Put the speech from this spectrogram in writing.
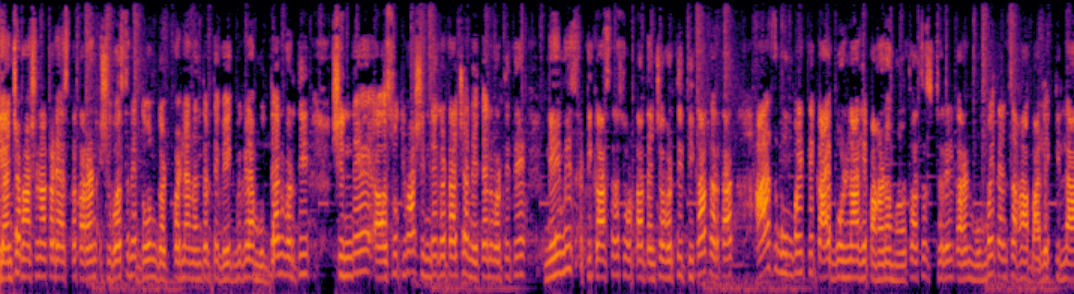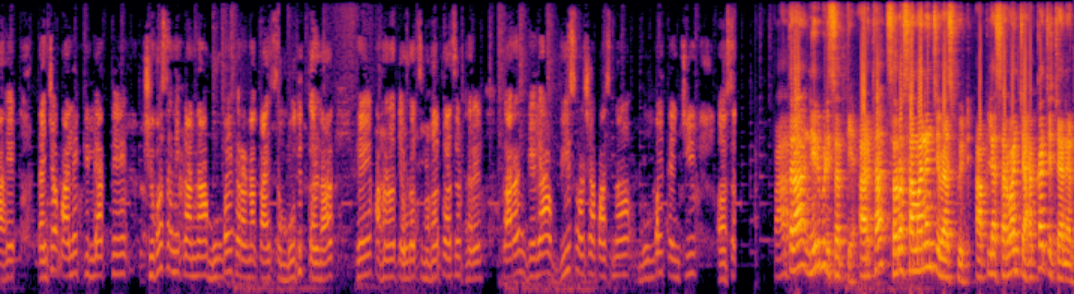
यांच्या भाषणाकडे असतं कारण शिवसेनेत दोन गट पडल्यानंतर ते वेगवेगळ्या मुद्द्यांवरती शिंदे असो किंवा शिंदे गटाच्या नेत्यांवरती ते नेहमीच टीकास्त्र सोडतात त्यांच्यावरती टीका करतात. आज मुंबईत ते काय बोलणार हे पाहणं महत्वाचंच ठरेल कारण मुंबई त्यांचा हा बालेक किल्ला आहे. त्यांच्या बालेक किल्ल्यात ते शिवसैनिकांना मुंबईकरांना काय संबोधित करणार हे पाहणं तेवढंच महत्वाचं ठरेल. कारण गेल्या वीस वर्षापासून मुंबई त्यांची पात्रा निर्भीड सत्य. अर्थात सर्वसामान्यांचे व्यासपीठ. आपल्या सर्वांच्या हक्काचे चॅनल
